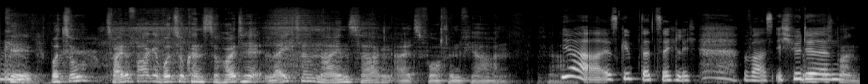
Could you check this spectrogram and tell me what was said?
Okay, wozu? Zweite Frage, wozu kannst du heute leichter Nein sagen als vor fünf Jahren? Ja, es gibt tatsächlich was. Ich würde,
